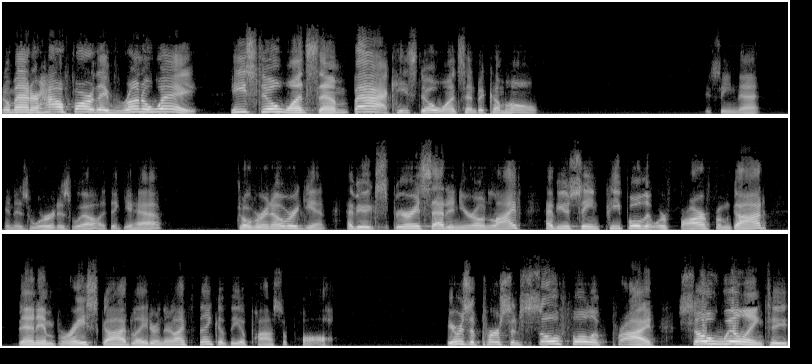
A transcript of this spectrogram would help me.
No matter how far they've run away, He still wants them back. He still wants them to come home. You've seen that in His Word as well? I think you have. Over and over again. Have you experienced that in your own life? Have you seen people that were far from God then embrace God later in their life? Think of the Apostle Paul. Here was a person so full of pride, so willing to,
